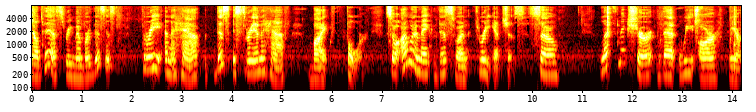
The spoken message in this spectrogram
now this, remember, this is three and a half, this is three and a half by four. So I want to make this one three inches. So let's make sure that we are, we are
